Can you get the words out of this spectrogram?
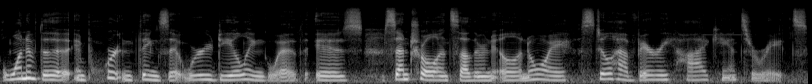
one of the important things that we're dealing with is central and southern Illinois still have very high cancer rates.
